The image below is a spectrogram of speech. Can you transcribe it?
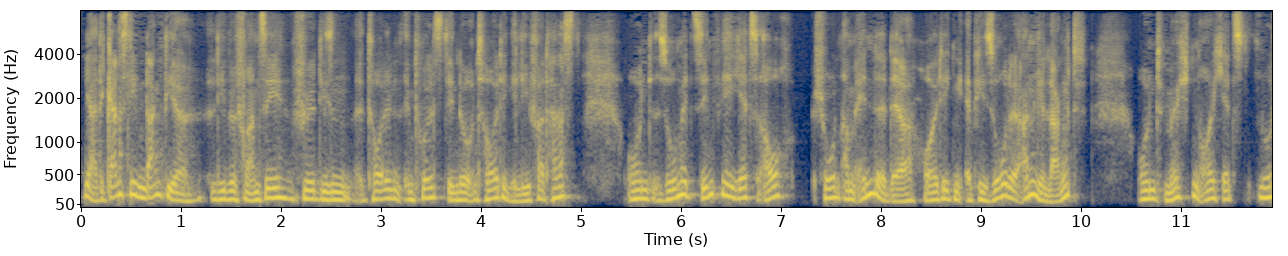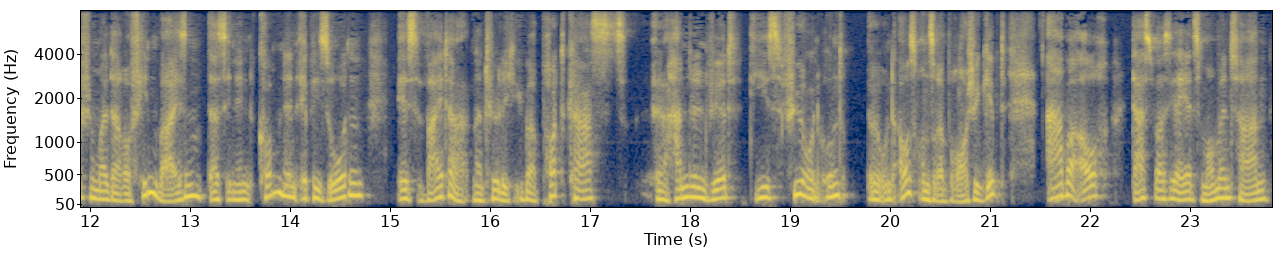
Ja, ganz lieben Dank dir, liebe Franzi, für diesen tollen Impuls, den du uns heute geliefert hast. Und somit sind wir jetzt auch schon am Ende der heutigen Episode angelangt. und möchten euch jetzt nur schon mal darauf hinweisen, dass in den kommenden Episoden es weiter natürlich über Podcasts äh, handeln wird, die es für und, und, äh, und aus unserer Branche gibt, aber auch das, was ja jetzt momentan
